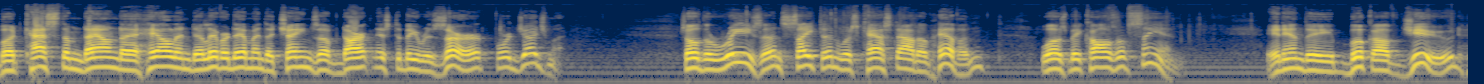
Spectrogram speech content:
but cast them down to hell and delivered them into chains of darkness to be reserved for judgment. So the reason Satan was cast out of heaven was because of sin. And in the book of Jude,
